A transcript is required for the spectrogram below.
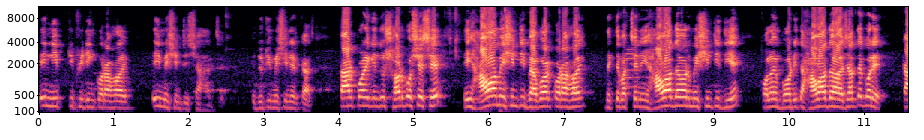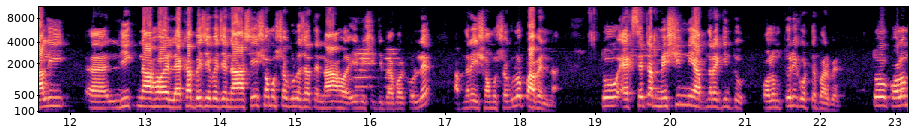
এই নিপটি ফিটিং করা হয় এই মেশিনটির সাহায্যে। এই দুটি মেশিনের কাজ। তারপরে কিন্তু সর্বশেষে এই হাওয়া মেশিনটি ব্যবহার করা হয়। দেখতে পাচ্ছেন, এই হাওয়া দেওয়ার মেশিনটি দিয়ে কলমের বডিতে হাওয়া দেওয়া হয় যাতে করে কালি লিক না হয়, লেখা বেজে বেজে না আসে, এই সমস্যাগুলো যাতে না হয়, এই মেশিনটি ব্যবহার করলে আপনারা এই সমস্যাগুলো পাবেন না। তো এক সেট মেশিন নিয়ে আপনারা কিন্তু কলম তৈরি করতে পারবেন। তো কলম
